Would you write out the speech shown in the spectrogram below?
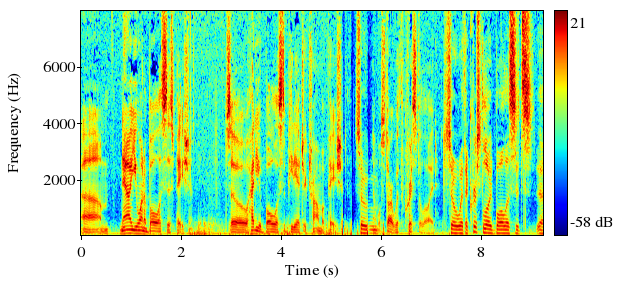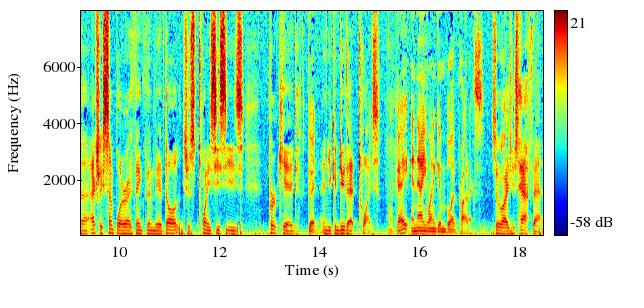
Um, now you want to bolus this patient. So how do you bolus the pediatric trauma patient? so And we'll start with crystalloid. So with a crystalloid bolus, it's uh, actually simpler, I think, than the adult. Just 20 cc's per kig. Good. And you can do that twice. Okay, and now you want to give them blood products. So I just half that,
